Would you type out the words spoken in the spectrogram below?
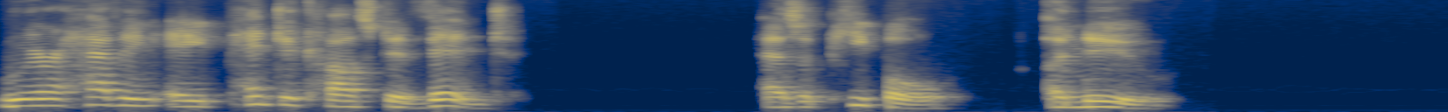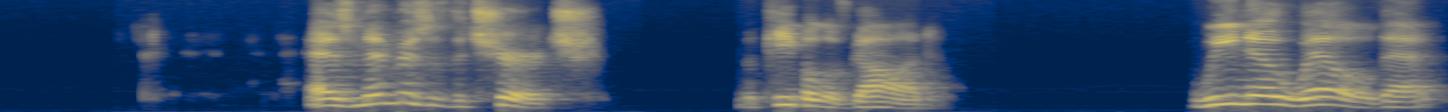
We're having a Pentecost event as a people anew. As members of the church, the people of God, we know well that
